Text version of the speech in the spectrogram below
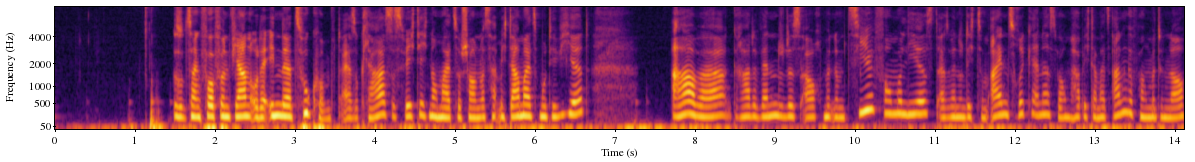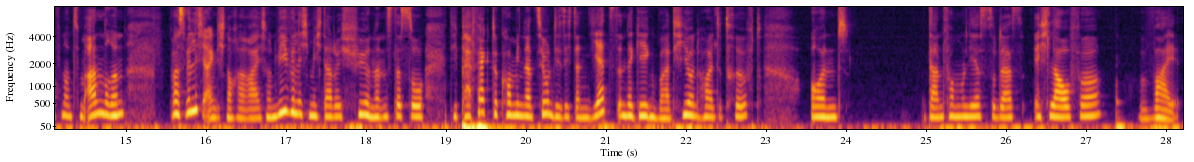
sozusagen vor fünf Jahren oder in der Zukunft. Also klar, es ist wichtig, nochmal zu schauen, was hat mich damals motiviert. Aber gerade wenn du das auch mit einem Ziel formulierst, also wenn du dich zum einen zurückerinnerst, warum habe ich damals angefangen mit dem Laufen und zum anderen, was will ich eigentlich noch erreichen und wie will ich mich dadurch fühlen, dann ist das so die perfekte Kombination, die sich dann jetzt in der Gegenwart hier und heute trifft. Und dann formulierst du das, ich laufe, weil.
